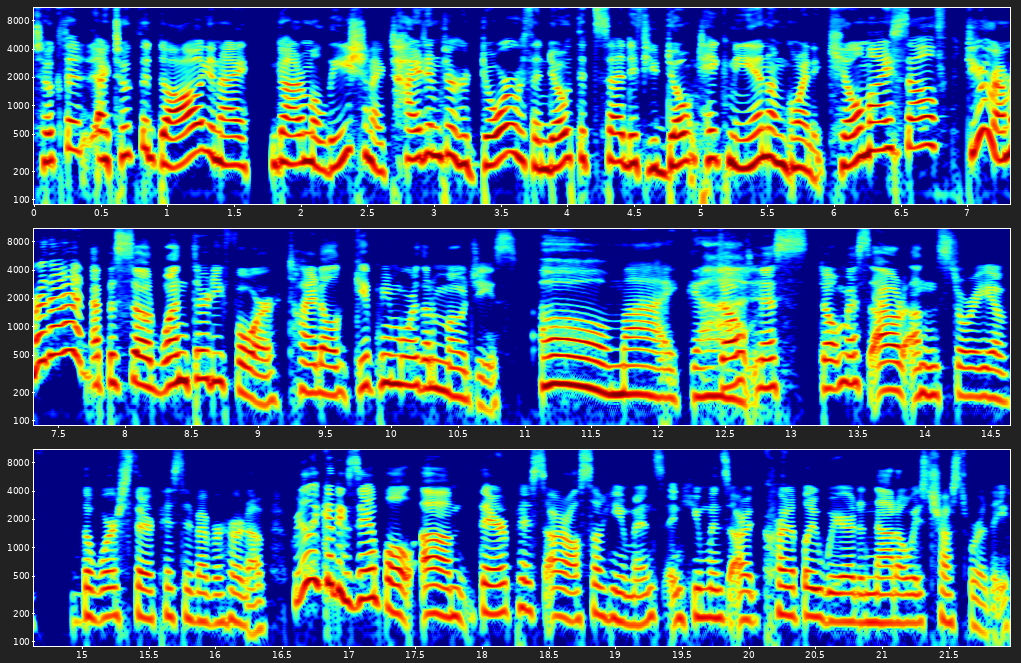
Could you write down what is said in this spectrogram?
took the I took the dog and I got him a leash and I tied him to her door with a note that said, "If you don't take me in, I'm going to kill myself." Do you remember that? Episode 134, title Give Me More Than Emojis. Oh my god. Don't miss don't miss out on the story of the worst therapist I've ever heard of. Really good example. Um, therapists are also humans, and humans are incredibly weird and not always trustworthy.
